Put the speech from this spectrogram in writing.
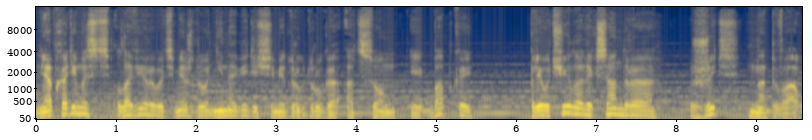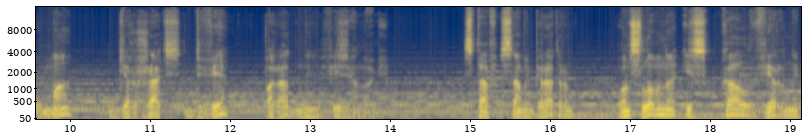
Необходимость лавировать между ненавидящими друг друга отцом и бабкой приучила Александра жить на два ума, держать две парадные физиономии. Став сам императором, он словно искал верный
